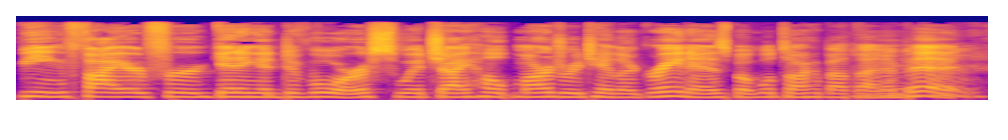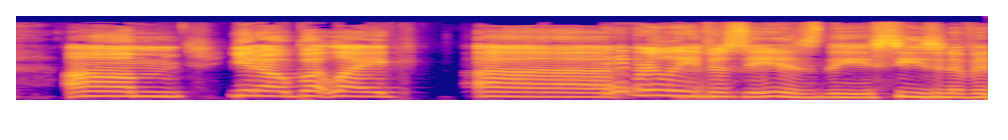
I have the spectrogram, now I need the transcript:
being fired for getting a divorce, which I hope Marjorie Taylor Greene is, but we'll talk about that in a bit. Um, you know, but like uh It really just is the season of it's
